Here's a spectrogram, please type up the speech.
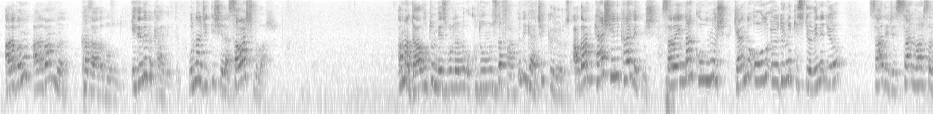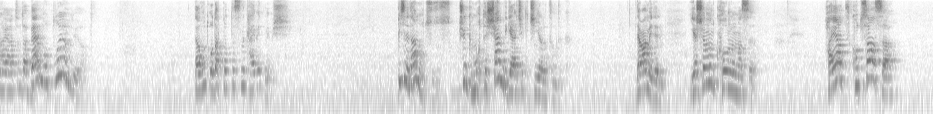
Arabamın arabam mı kazada bozuldu? Evimi mi kaybettim? Bunlar ciddi şeyler. Savaş mı var? Ama Davut'un mezmurlarını okuduğumuzda farklı bir gerçek görüyoruz. Adam her şeyini kaybetmiş. Sarayından kovulmuş. Kendi oğlu öldürmek istiyor ve ne diyor? Sadece sen varsan hayatımda ben mutluyum diyor. Davut odak noktasını kaybetmemiş. Biz neden mutsuzuz? Çünkü muhteşem bir gerçek için yaratıldık. Devam edelim. Yaşamın korunması. Hayat kutsalsa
